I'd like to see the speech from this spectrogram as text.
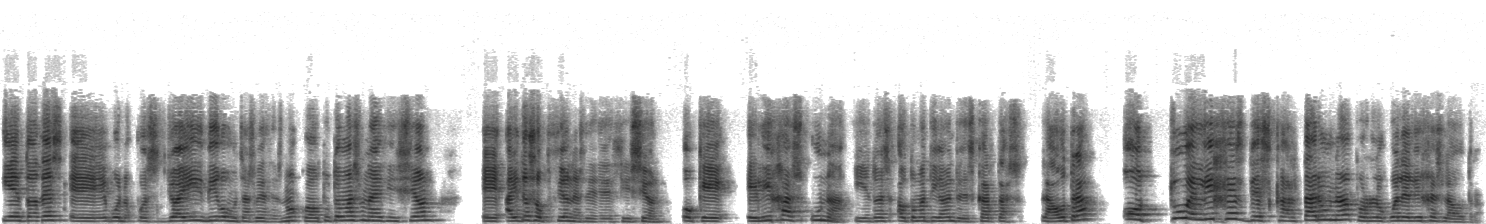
Y entonces, eh, bueno, pues yo ahí digo muchas veces, ¿no? Cuando tú tomas una decisión, eh, hay dos opciones de decisión. O que elijas una y entonces automáticamente descartas la otra, o tú eliges descartar una, por lo cual eliges la otra.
